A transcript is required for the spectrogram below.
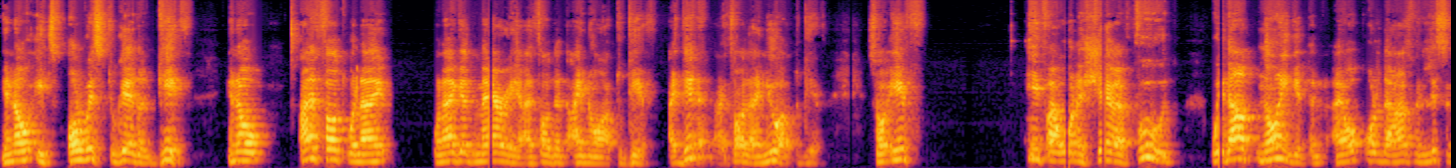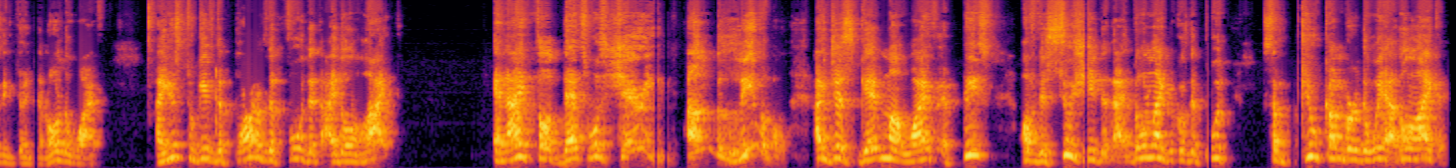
You know, it's always together. Give. You know, I thought when I when I get married, I thought that I know how to give. I didn't. I thought I knew how to give. So if if I want to share a food without knowing it, and I hope all the husband listening to it and all the wife, I used to give the part of the food that I don't like. And I thought that was sharing. Unbelievable. I just gave my wife a piece of the sushi that I don't like because they put some cucumber the way I don't like it.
